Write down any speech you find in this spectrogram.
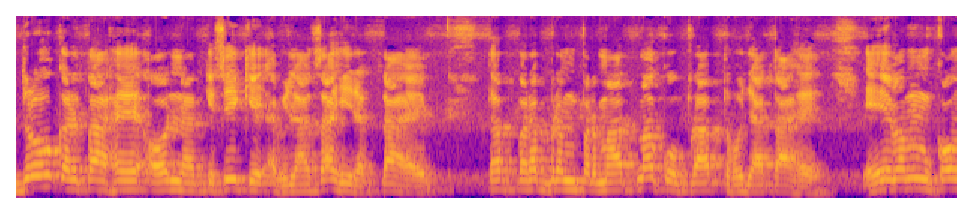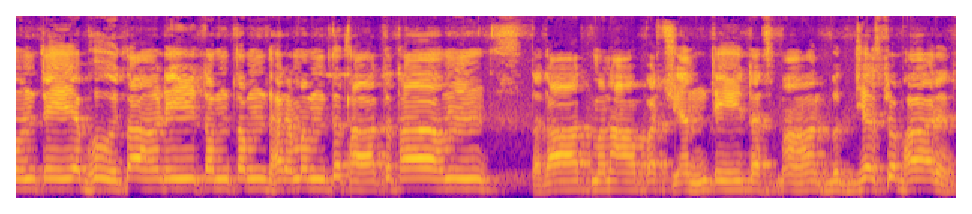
द्रोह करता है और न किसी के अभिलाषा ही रखता है, तब परब्रह्म परमात्मा को प्राप्त हो जाता है। एवं कौंते भूतानि तम तम धर्मम तथा तथा, तदात्मना पश्यन्ति तस्मात् बुद्धिस्व भारत।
